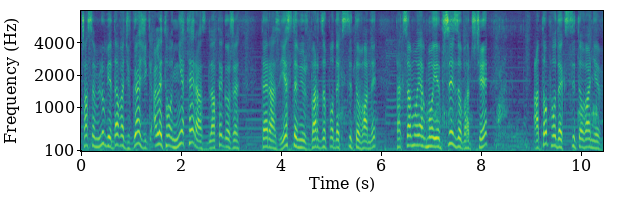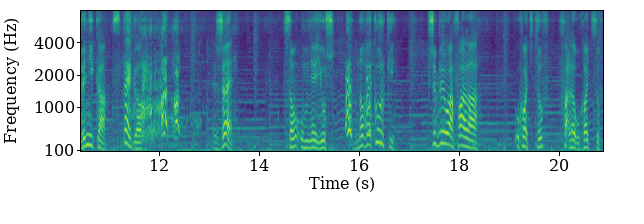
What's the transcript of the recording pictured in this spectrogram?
Czasem lubię dawać w gazik, ale to nie teraz, dlatego że teraz jestem już bardzo podekscytowany. Tak samo jak moje psy, zobaczcie. A to podekscytowanie wynika z tego, że są u mnie już nowe kurki. Przybyła fala uchodźców, fala uchodźców,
